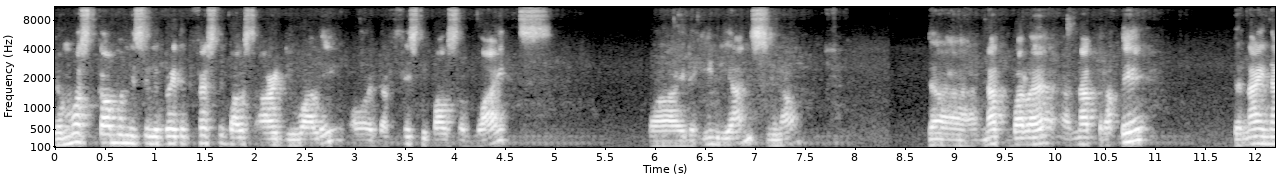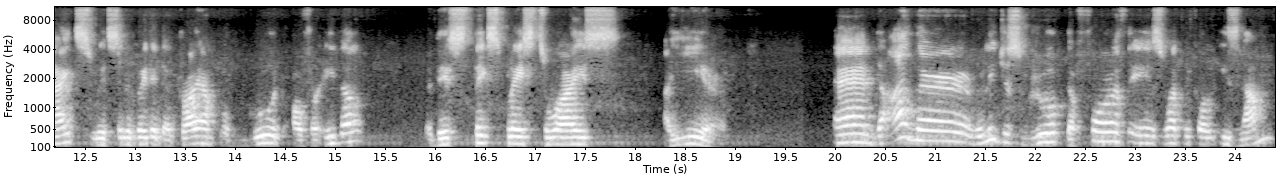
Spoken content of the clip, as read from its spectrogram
The most commonly celebrated festivals are Diwali or the festivals of lights by the Indians, you know. The uh, Navratri, the nine nights which celebrated the triumph of good over evil. This takes place twice a year. And the other religious group, the fourth, is what we call Islam.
